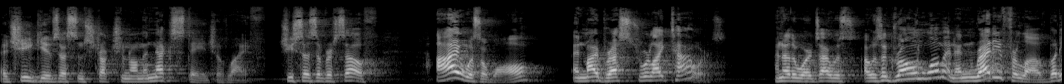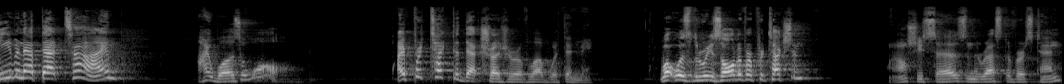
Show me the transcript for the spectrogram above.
and she gives us instruction on the next stage of life. She says of herself, I was a wall, and my breasts were like towers. In other words, I was, I was a grown woman and ready for love, but even at that time, I was a wall. I protected that treasure of love within me. What was the result of her protection? Well, she says in the rest of verse 10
